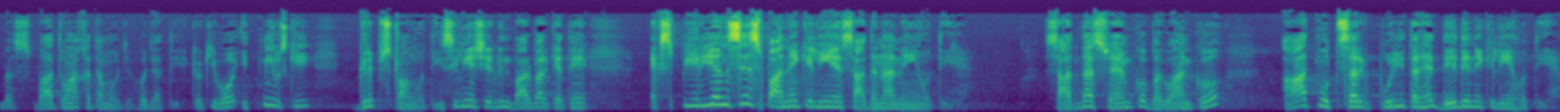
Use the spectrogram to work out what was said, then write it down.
बस बात वहाँ खत्म हो, हो जाती है क्योंकि वो इतनी उसकी ग्रिप स्ट्रांग होती है। इसीलिए शेरविंद बार बार कहते हैं एक्सपीरियंसेस पाने के लिए साधना नहीं होती है। साधना स्वयं को, भगवान को आत्म उत्सर्ग पूरी तरह दे देने के लिए होती है।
